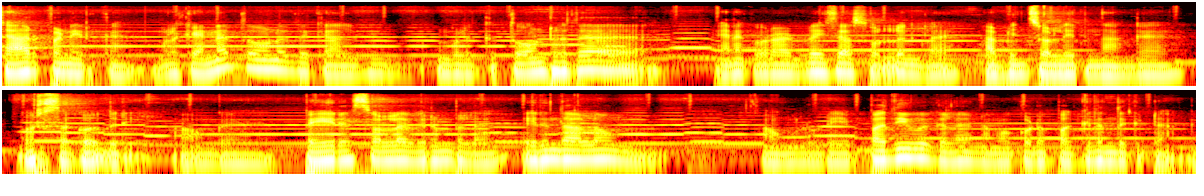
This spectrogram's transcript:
ஷேர் பண்ணியிருக்கேன் உங்களுக்கு என்ன தோணுது கேள்வி உங்களுக்கு தோன்றத எனக்கு ஒரு அட்வைஸாக சொல்லுங்களேன் அப்படின்னு சொல்லியிருந்தாங்க ஒரு சகோதரி. அவங்க பெயரை சொல்ல விரும்பலை. இருந்தாலும் அவங்களுடைய பதிவுகளை நம்ம கூட பகிர்ந்துக்கிட்டாங்க.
